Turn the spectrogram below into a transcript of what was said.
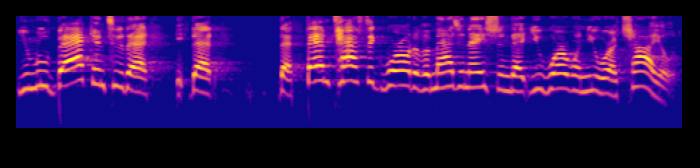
You move back into that, that that fantastic world of imagination that you were when you were a child.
